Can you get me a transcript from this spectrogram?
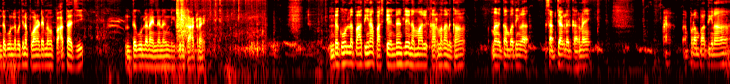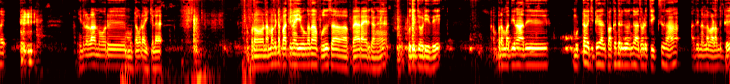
இந்த கூண்டில் பார்த்தீங்கன்னா போன டைம் நம்ம பார்த்தாச்சு. இந்த கூண்டில் நான் என்னென்னு இருக்குன்னு காட்டுறேன். இந்த கூண்டில் பார்த்தீங்கன்னா ஃபஸ்ட்டு என்ட்ரன்ஸ்லேயே நம்ம ஆள் கரணை தான் இருக்கான். நான் இருக்கான் பார்த்தீங்களா? சப்ஜா கலர் அப்புறம் பார்த்தீங்கன்னா இதிலலாம் இன்னும் ஒரு முட்டை கூட வைக்கல. அப்புறம் நம்மக்கிட்ட பார்த்தீங்கன்னா இவங்க தான் புதுசாக பேராயிருக்காங்க புது ஜோடி இது. அப்புறம் பார்த்தீங்கன்னா அது முட்டை வச்சுட்டு அது பக்கத்தில் இருக்க வந்து அதோட சிக்ஸு தான். அது நல்லா வளர்ந்துட்டு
